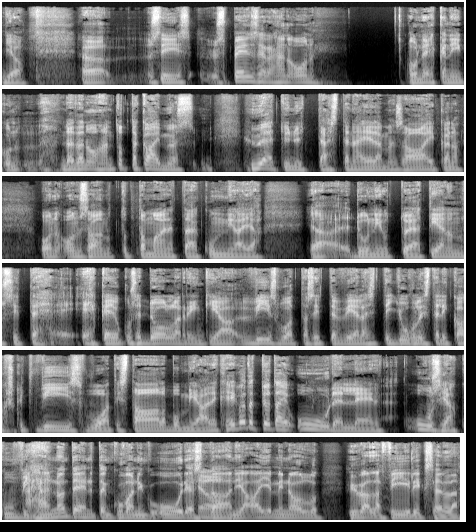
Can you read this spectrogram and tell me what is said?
joo. Ö, siis Spencerhän on, on ehkä niin kuin, no hän totta kai myös hyötynyt tästä näin elämänsä aikana. On, on saanut totta mainetta ja kunnia ja, ja duunijuttuja ja tienannut sitten ehkä joku se dollarinkin. Ja viisi vuotta sitten vielä sitten juhlisteli 25-vuotista albumia. Eli eikö otettu jotain uudelleen, uusia kuvia? Hän on tehnyt tämän kuvan niinku uudestaan Joo. ja aiemmin ollut hyvällä fiiliksellä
